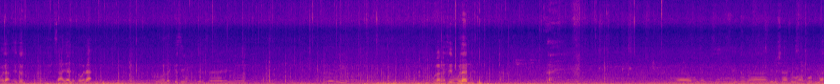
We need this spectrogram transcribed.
Wala, idol. Sayang, ito wala. Ulat kasi idol, sayang. Ay. Ulan kasi, ulan. Ah, ulan kasi, idol, na di masyado mga forma.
